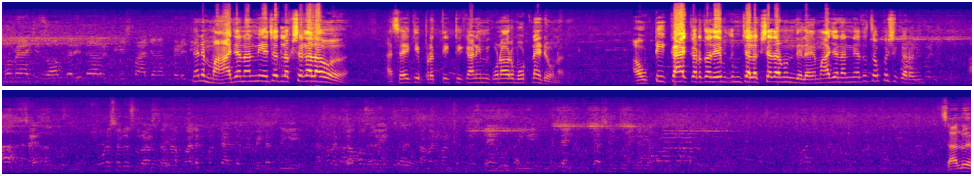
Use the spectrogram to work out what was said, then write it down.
कुंभमेळ्याची जबाबदारी तर गिरीश महाजनांकडे दिली. नाही नाही, महाजनांनी याच्यात लक्ष घालावं. असं आहे की प्रत्येक ठिकाणी मी कोणावर बोट नाही ठेवणार. आवटी काय करतात हे तुमच्या लक्षात आणून दिलंय. महाजनांनी आता चौकशी करावी. एवढं सगळं सुरू असताना पालकमंत्री अद्याप भेटत नाहीये बसतोय सामान्य होत नाहीये त्यांची असेल गुन्हेगारी असेल. चालू आहे.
